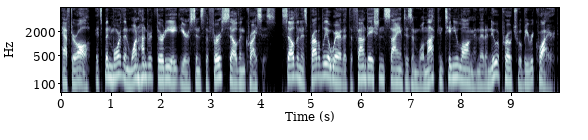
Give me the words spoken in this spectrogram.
After all, it's been more than 138 years since the first Seldon crisis. Seldon is probably aware that the Foundation's scientism will not continue long and that a new approach will be required.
